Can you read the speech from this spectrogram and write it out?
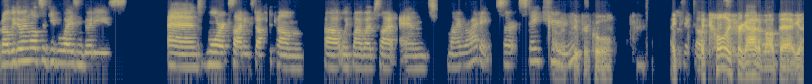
But I'll be doing lots of giveaways and goodies and more exciting stuff to come uh, with my website and my writing. So stay tuned. Oh, super cool. I, I totally forgot about that. You'll,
